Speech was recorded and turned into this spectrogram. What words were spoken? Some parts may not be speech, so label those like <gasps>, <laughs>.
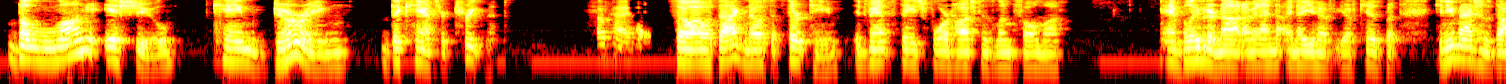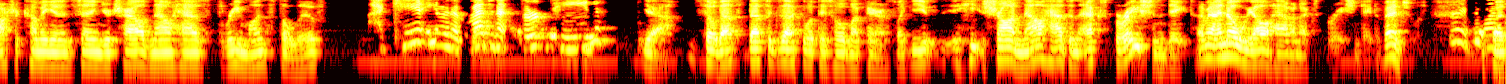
the lung issue came during the cancer treatment. Okay. So i was diagnosed at 13 advanced stage 4 hodgkin's lymphoma and believe it or not, I mean, I know, I know you have you have kids, but can you imagine a doctor coming in and saying your child now has three months to live? I can't even imagine at thirteen. Yeah, so that's that's exactly what they told my parents. Like you, he Sean now has an expiration date. I mean, I know we all have an expiration date eventually, right, but,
